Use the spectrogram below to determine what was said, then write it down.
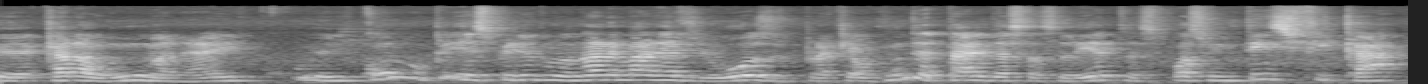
é, cada uma, né? E, e, como esse período lunar é maravilhoso para que algum detalhe dessas letras possam intensificar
